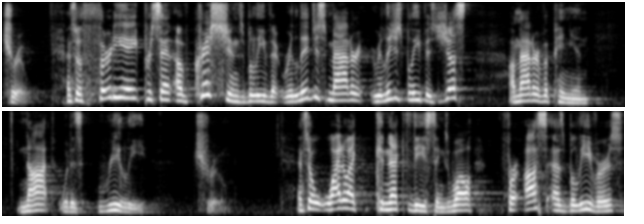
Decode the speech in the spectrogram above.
true. And so 38% of Christians believe that religious matter, religious belief is just a matter of opinion, not what is really true. And so why do I connect these things? Well, for us as believers,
